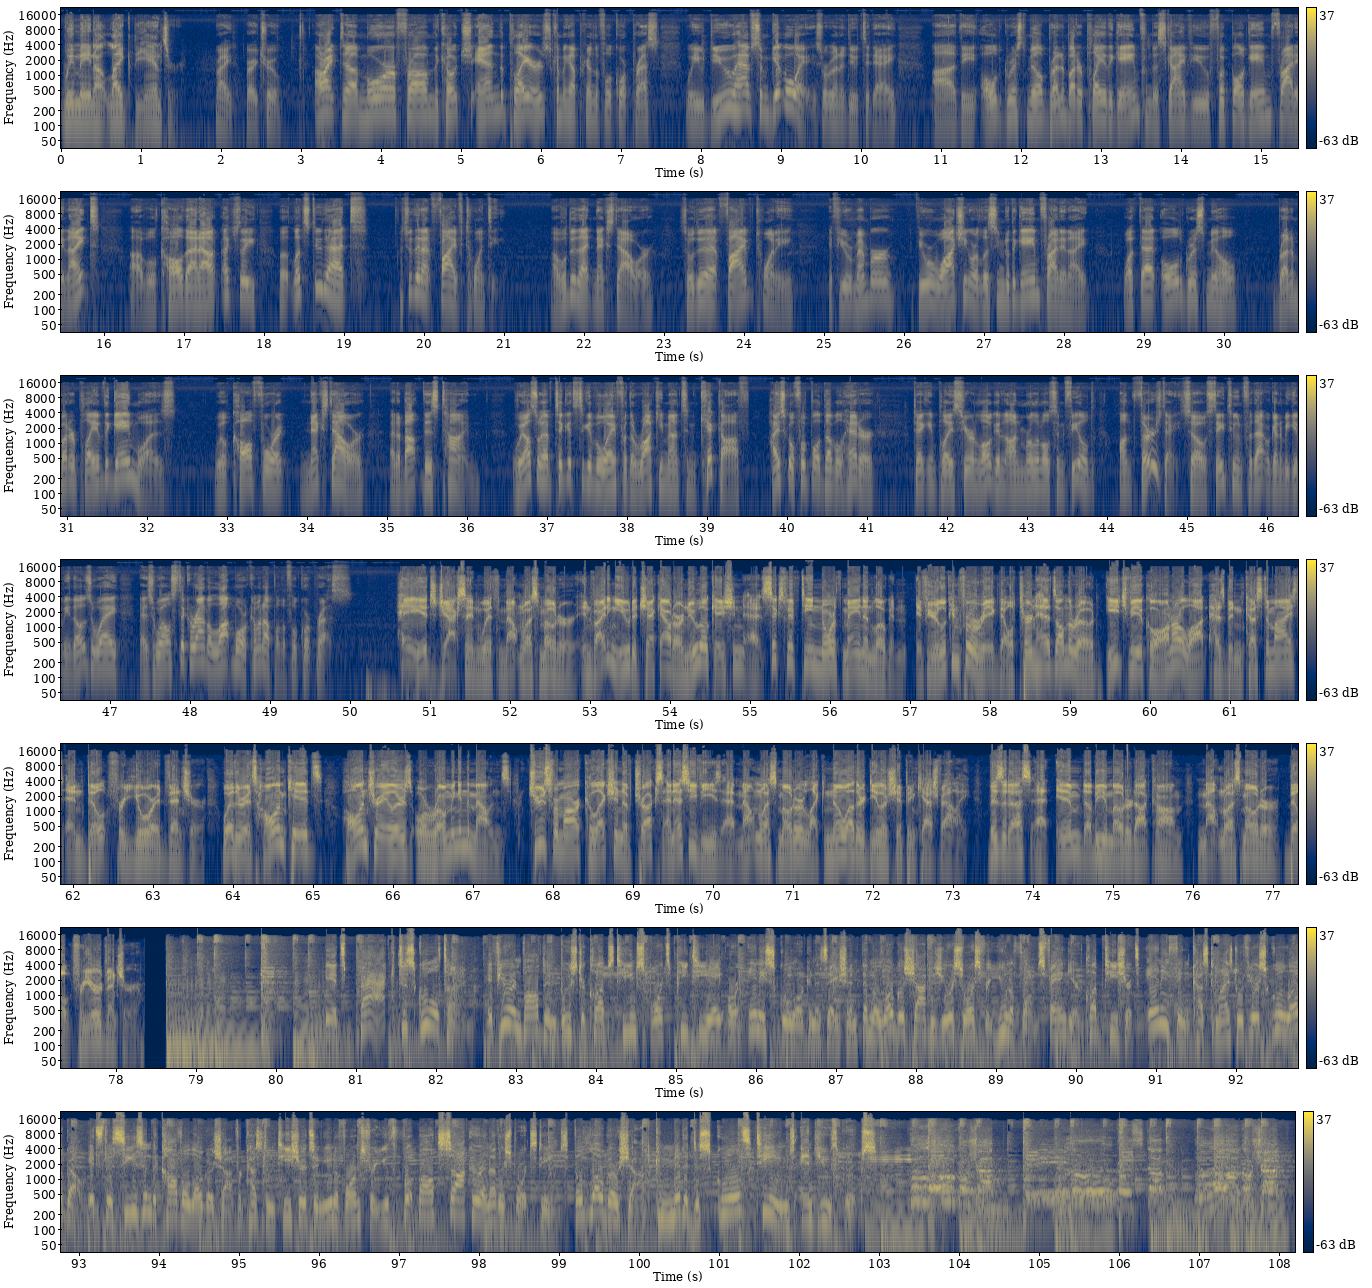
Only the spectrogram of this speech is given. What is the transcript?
we may not like the answer. Right, very true. All right, uh, more from the coach and the players coming up here in the full court press. We do have some giveaways we're going to do today. Uh, the Old Grist Mill bread and butter play of the game from the Skyview football game Friday night. Uh, we'll call that out. Actually, let's do that. Let's do that at 5:20. Uh, we'll do that next hour. So we'll do that at 5:20. If you remember, if you were watching or listening to the game Friday night, what that Old Grist Mill bread and butter play of the game was, we'll call for it next hour at about this time. We also have tickets to give away for the Rocky Mountain Kickoff high school football doubleheader taking place here in Logan on Merlin Olsen Field on Thursday. So stay tuned for that. We're going to be giving those away as well. Stick around, a lot more coming up on the Full Court Press. Hey, it's Jackson with Mountain West Motor, inviting you to check out our new location at 615 North Main in Logan. If you're looking for a rig that will turn heads on the road, each vehicle on our lot has been customized and built for your adventure. Whether it's hauling kids, hauling trailers, or roaming in the mountains, choose from our collection of trucks and SUVs at Mountain West Motor like no other dealership in Cache Valley. Visit us at mwmotor.com. Mountain West Motor, built for your adventure. It's back to school time. If you're involved in booster clubs, team sports, PTA, or any school organization, then the Logo Shop is your source for uniforms, fan gear, club t shirts, anything customized with your school logo. It's the season to call the Logo Shop for custom t shirts and uniforms for youth football, soccer, and other sports teams. The Logo Shop, committed to schools, teams, and youth groups. The Logo Shop. The Logo Stop. The Logo Shop.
